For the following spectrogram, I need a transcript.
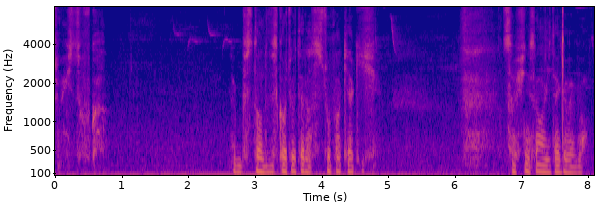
Ależ miejscówka. Jakby stąd wyskoczył teraz szczupak jakiś. Coś niesamowitego by było.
